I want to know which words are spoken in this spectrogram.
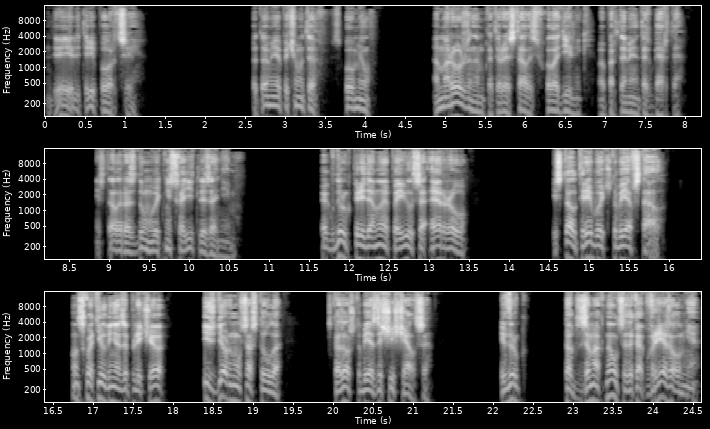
Две или три порции. Потом я почему-то вспомнил о мороженом, которое осталось в холодильнике в апартаментах Берта, и стал раздумывать, не сходить ли за ним. Как вдруг передо мной появился Эрроу и стал требовать, чтобы я встал. Он схватил меня за плечо и сдернул со стула сказал, чтобы я защищался. И вдруг как замахнулся, да как врезал мне.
